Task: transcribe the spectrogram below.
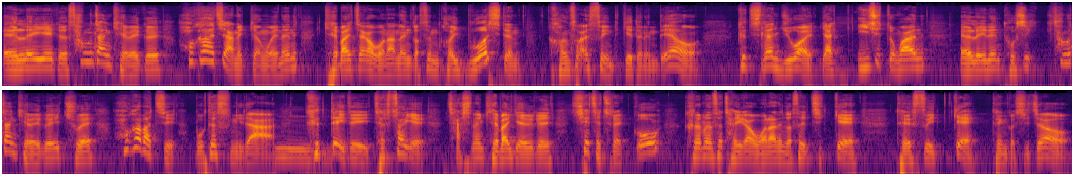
LA의 그 성장 계획을 허가하지 않을 경우에는 개발자가 원하는 것은 거의 무엇이든 건설할 수 있게 되는데요. 그 지난 6월 약 2주 동안 LA는 도시 성장 계획을 주에 허가받지 못했습니다. 그때 이제 잽싸게 자신의 개발 계획을 시에 제출했고 그러면서 자기가 원하는 것을 짓게 될 수 있게 된 것이죠.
